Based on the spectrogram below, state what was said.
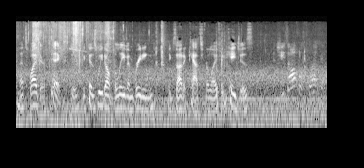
And that's why they're fixed, is because we don't believe in breeding exotic cats for life in cages. And she's awful fluffy.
